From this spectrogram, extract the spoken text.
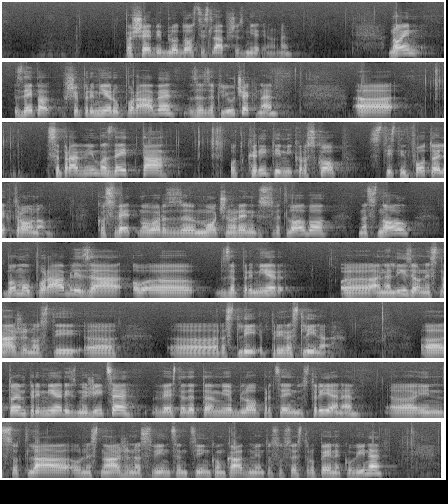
Pa še bi bilo dosti slabše zmerjeno. Ne? No in zdaj pa še primer uporabe za zaključek. Ne? Uh, se pravi, mi bomo zdaj ta odkriti mikroskop, s tistim fotoelektronom, ko svetimo gor z močno rengensko svetlobo na snov, bomo uporabili za, uh, za primer uh, analize onesnaženosti uh, uh, rastli, pri rastlinah. Uh, to je en primer iz Mežice, veste, da tam je bilo precej industrije ne? Uh, in so tla onesnažena svincem, cinkom, kadmijem, to so vse stropene kovine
